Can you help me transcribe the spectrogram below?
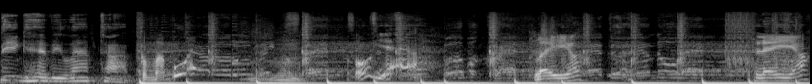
Big heavy laptop. For my boy? Mm. Oh, yeah. Player. Player.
